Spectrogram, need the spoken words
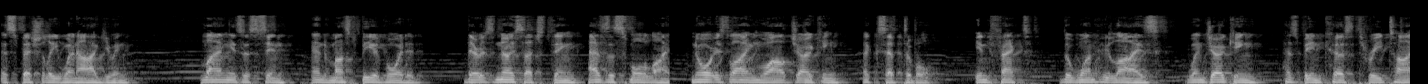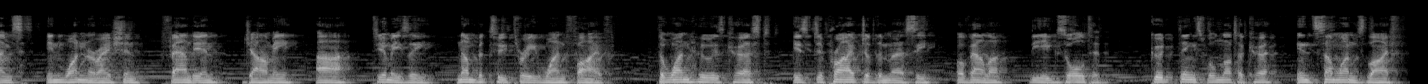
especially when arguing. Lying is a sin and must be avoided. There is no such thing as a small lie, nor is lying while joking acceptable. In fact, the one who lies when joking has been cursed three times in one narration found in Jami R. Tirmizi, number 2315. The one who is cursed is deprived of the mercy of Allah, the Exalted. Good things will not occur in someone's life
